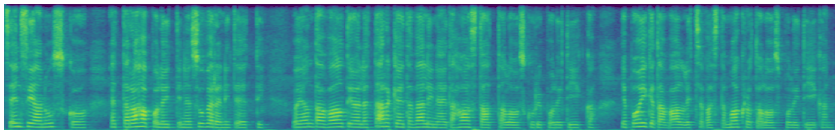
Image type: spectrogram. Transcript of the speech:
sen sijaan uskoo, että rahapoliittinen suvereniteetti voi antaa valtioille tärkeitä välineitä haastaa talouskuripolitiikka ja poiketa vallitsevasta makrotalouspolitiikan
